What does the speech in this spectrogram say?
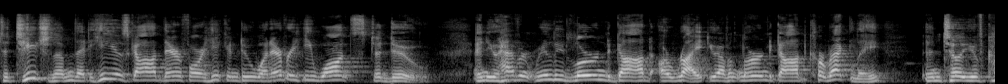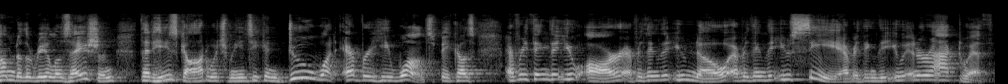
To teach them that he is God, therefore he can do whatever he wants to do. And you haven't really learned God aright, you haven't learned God correctly, until you've come to the realization that He's God, which means He can do whatever He wants because everything that you are, everything that you know, everything that you see, everything that you interact with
